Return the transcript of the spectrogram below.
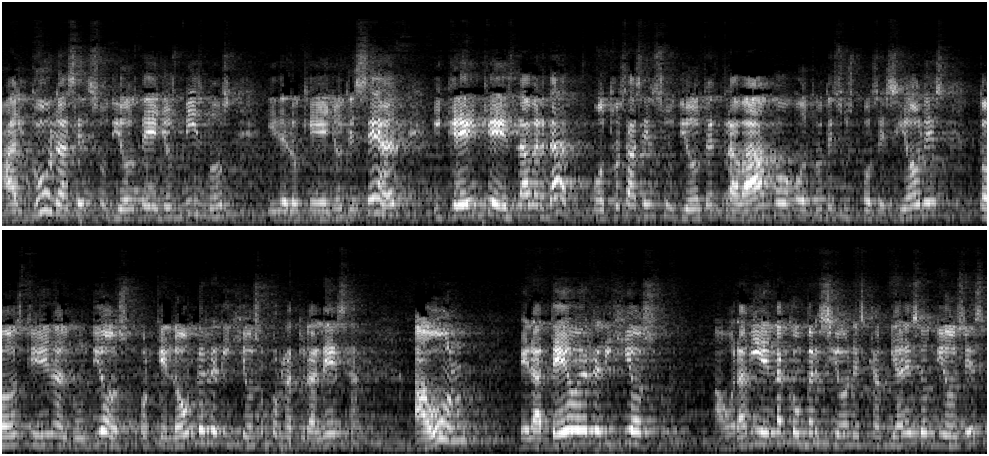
Algunos hacen su Dios de ellos mismos y de lo que ellos desean y creen que es la verdad. Otros hacen su Dios del trabajo, otros de sus posesiones. Todos tienen algún Dios, porque el hombre es religioso por naturaleza. Aún el ateo es religioso. Ahora bien, la conversión es cambiar esos dioses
